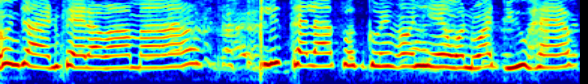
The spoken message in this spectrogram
Unjani phela mama? Please tell us what's going on here and what do you have?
